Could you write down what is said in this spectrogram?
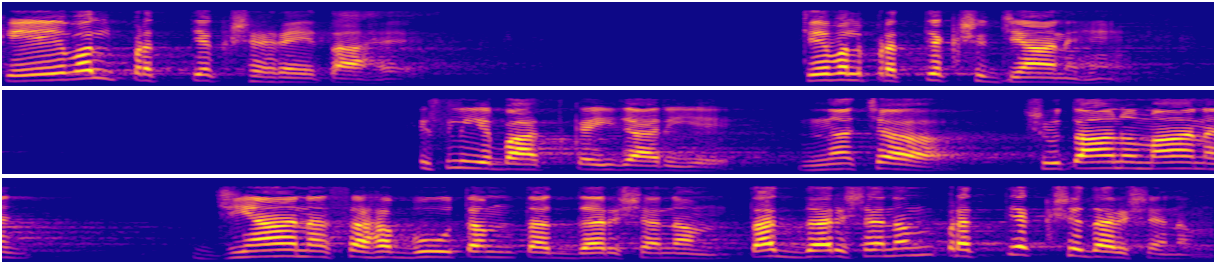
केवल प्रत्यक्ष रहता है। केवल प्रत्यक्ष ज्ञान है। इसलिए बात कही जा रही है। न च श्रुतानुमान ज्ञान सहभूतम तद दर्शनम तद दर्शनम प्रत्यक्ष दर्शनम।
